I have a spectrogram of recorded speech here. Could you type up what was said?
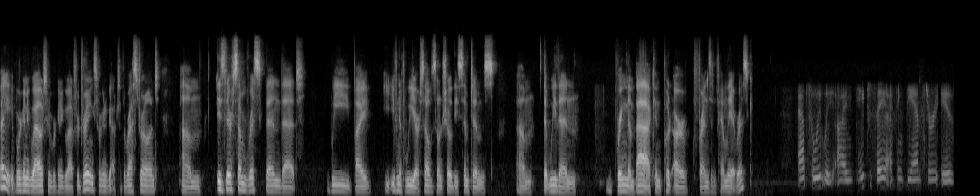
hey, we're going to go out and we're going to go out for drinks. We're going to go out to the restaurant. Um, is there some risk then that we, by even if we ourselves don't show these symptoms, um, that we then bring them back and put our friends and family at risk? Absolutely. I hate to say, I think the answer is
